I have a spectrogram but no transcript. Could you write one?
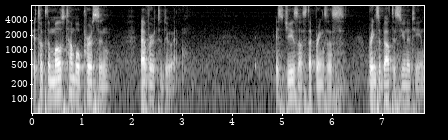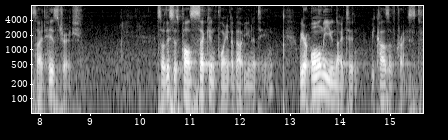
It took the most humble person ever to do it. It's Jesus that brings us brings about this unity inside his church. So this is Paul's second point about unity. We are only united because of Christ.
